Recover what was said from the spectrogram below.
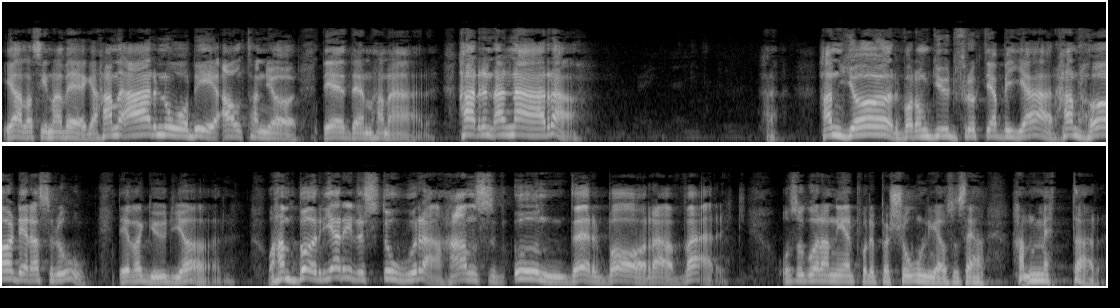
i alla sina vägar. Han är nådig i allt han gör. Det är den han är. Herren är nära. Han gör vad de gudfruktiga begär. Han hör deras rop. Det är vad Gud gör. Och han börjar i det stora, hans underbara verk. Och så går han ner på det personliga och så säger han, han mättar.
